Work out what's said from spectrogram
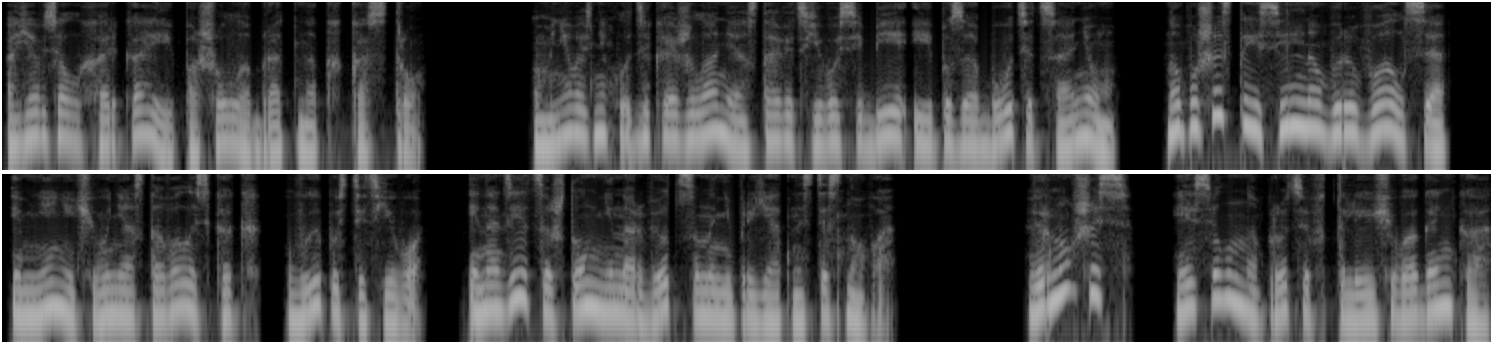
а я взял хорька и пошел обратно к костру. У меня возникло дикое желание оставить его себе и позаботиться о нем, но пушистый сильно вырывался, и мне ничего не оставалось, как выпустить его и надеяться, что он не нарвется на неприятности снова. Вернувшись, я сел напротив тлеющего огонька,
